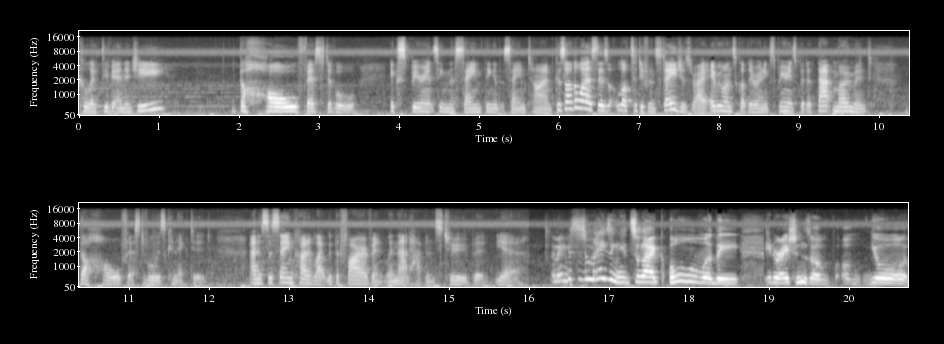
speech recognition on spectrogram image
collective energy the whole festival experiencing the same thing at the same time because otherwise there's lots of different stages right everyone's got their own experience but at that moment the whole festival is connected and it's the same kind of like with the fire event when that happens too but yeah. I mean, this is amazing. It's like all of the iterations of, of your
